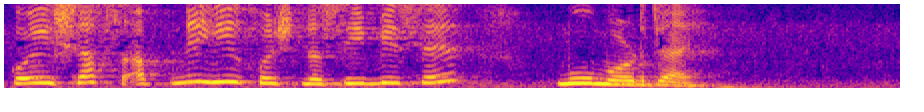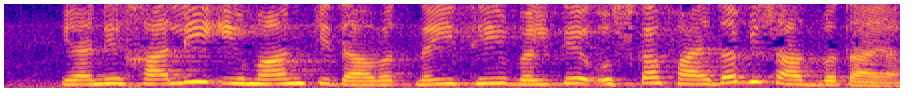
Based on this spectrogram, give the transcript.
کوئی شخص اپنی ہی خوش نصیبی سے منہ مو موڑ جائے۔ یعنی خالی ایمان کی دعوت نہیں تھی، بلکہ اس کا فائدہ بھی ساتھ بتایا۔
